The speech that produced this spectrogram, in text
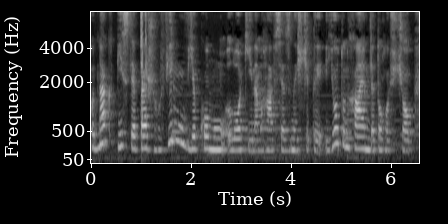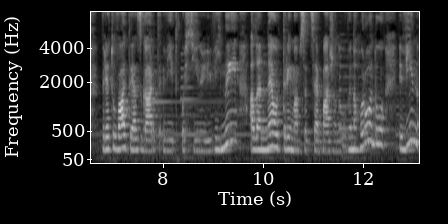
Однак, після першого фільму, в якому Локі намагався знищити Йотунхайм для того, щоб врятувати Асгард від постійної війни, але не отримав за це бажану винагороду, він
